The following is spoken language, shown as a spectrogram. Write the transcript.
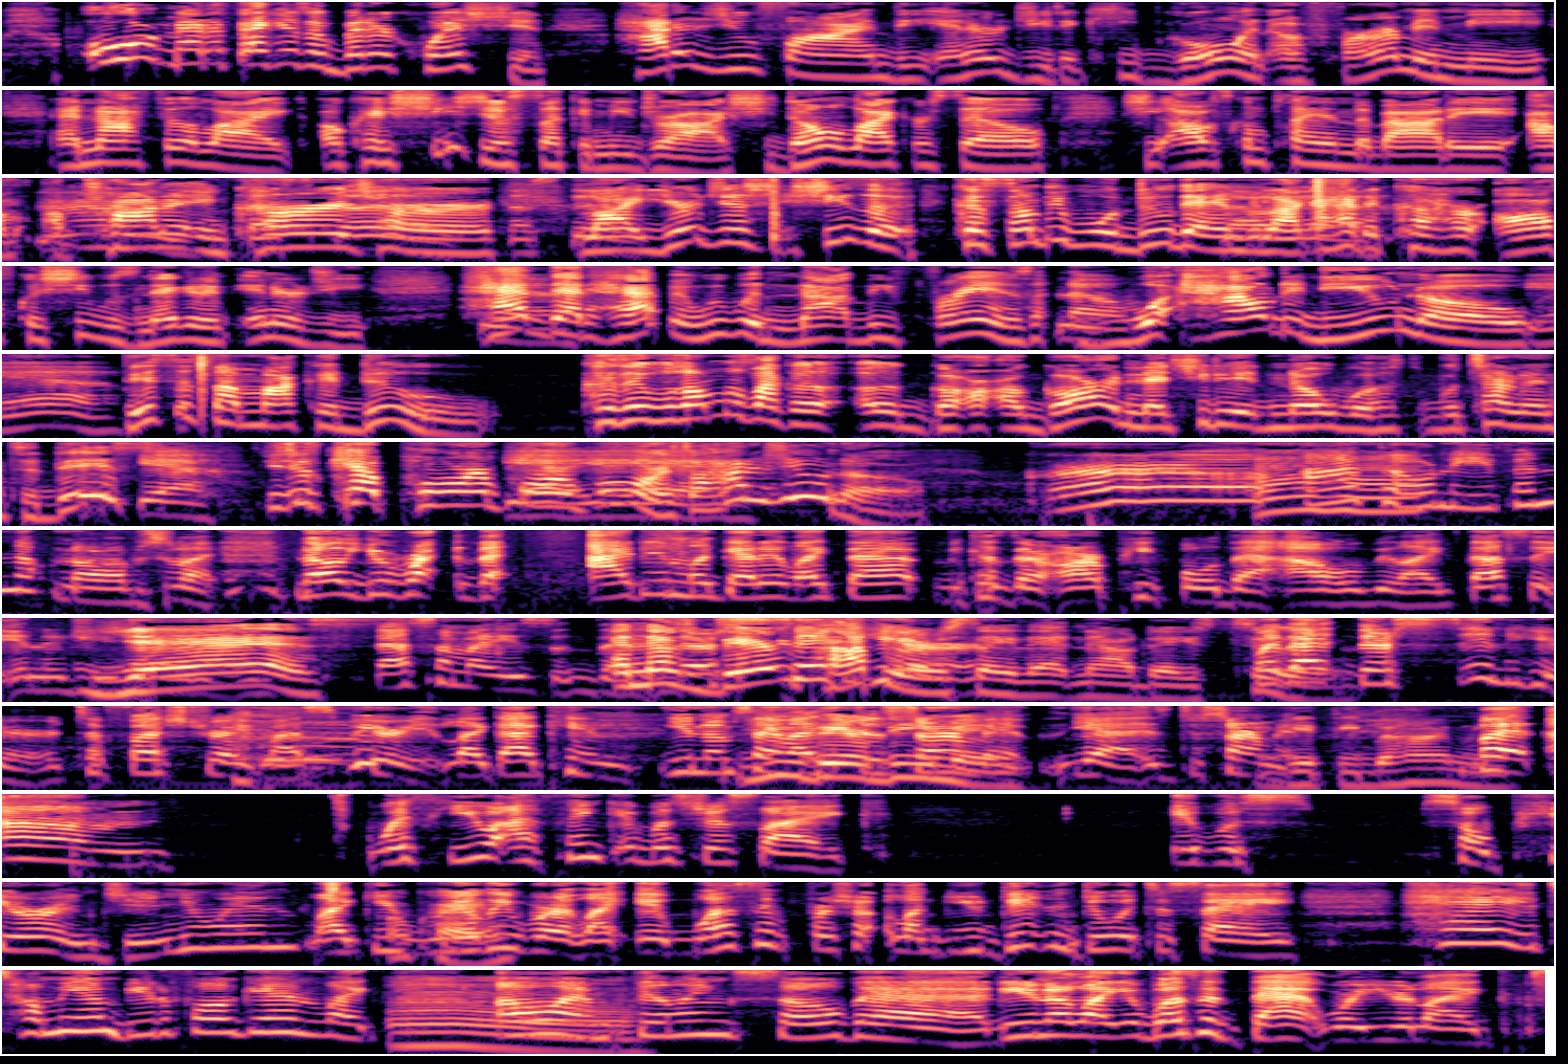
matter of fact, here's a better question: How did you find the energy to keep going, affirming me, and not feel like, okay, she's just sucking me dry. She don't like herself. She always complaining about it. I'm, I'm trying to encourage her. Like you're just she's a because some people will do that and be Oh, like, I had to cut her off because she was negative energy. Had Yeah. that happened, we would not be friends. No. What? How did you know? Yeah. This is something I could do. Cause it was almost like a, a, a garden that you didn't know would, would turn into this. Yeah. You just kept pouring, Yeah, pouring, yeah, pouring. So how did you know? Girl, I Mm-hmm. don't even know. No, I'm just like, no, you're right. That, I didn't look at it like that because there are people that I will be like, that's the energy. Yes. That's somebody's. That, And that's very popular here. to say that nowadays too. But that they're sent here to frustrate my spirit. Like I can, you know what I'm saying? You like it's demon. discernment. Yeah, it's discernment. Get thee behind me. But um with you, I think it was just like it was so pure and genuine. Like you Okay. really were like it wasn't for sure. Like you didn't do it to say, "Hey, tell me I'm beautiful again." Like, "Oh, I'm Mm. feeling so bad." You know, like it wasn't that where you're like.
